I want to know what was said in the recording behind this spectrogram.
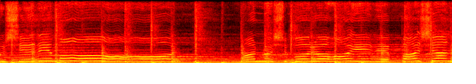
মানুষের মন। মানুষ বড় হয় রে পাশান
